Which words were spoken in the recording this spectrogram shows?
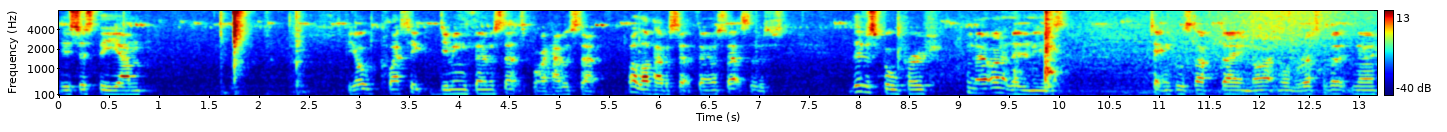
is just the um, the old classic dimming thermostats by Habistat. I love Habistat thermostats. They're just they're just foolproof. You know, I don't need any of this technical stuff day and night and all the rest of it, you know,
